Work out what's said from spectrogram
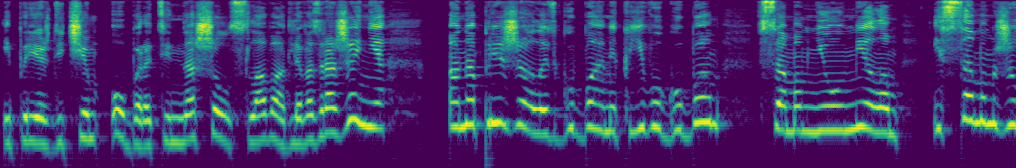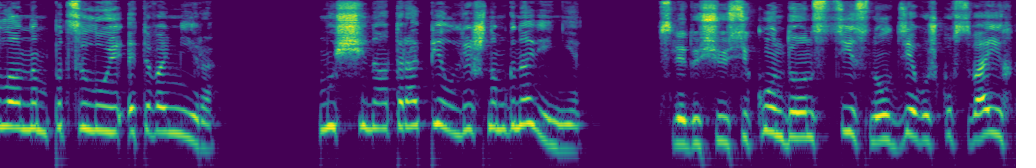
И прежде чем оборотень нашел слова для возражения, она прижалась губами к его губам в самом неумелом и самом желанном поцелуе этого мира. Мужчина оторопел лишь на мгновение. В следующую секунду он стиснул девушку в своих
